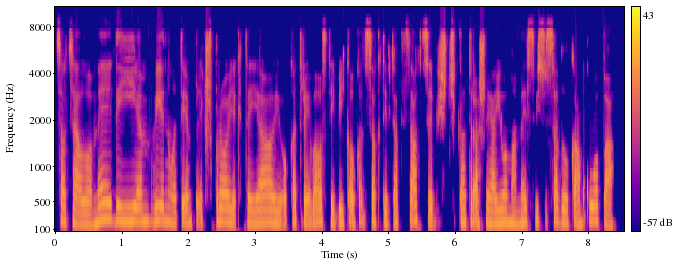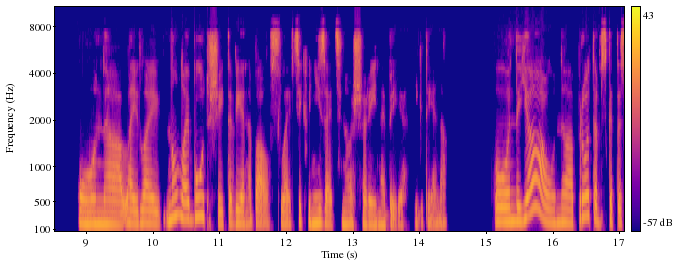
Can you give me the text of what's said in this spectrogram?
sociālo mēdījiem, vienotiem priekšprojekta, jā, jo katrai valstī bija kaut kādas aktivitātes atsevišķi, katrā šajā jomā mēs visu savilkām kopā. Un, lai, lai, nu, lai būtu šī viena balss, lai cik viņa izaicinoša arī nebija ikdienā. Un, jā, un, protams, ka tas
